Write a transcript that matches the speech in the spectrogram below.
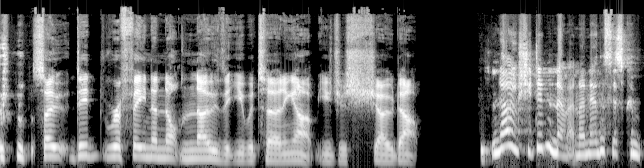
so, did Rufina not know that you were turning up? You just showed up. No, she didn't know, and I know this is com-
